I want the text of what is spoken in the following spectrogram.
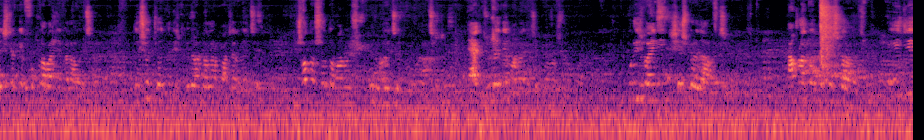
দেশটাকে ফোকলা বানিয়ে ফেলা হয়েছে। দুশো চৌত্রিশ বিলিয়ন ডলার পাচার হয়েছে শত শত মানুষ খুন হয়েছে খুন হয়েছে। এক জুলাইতে মারা গেছে পনেরোশো পুলিশ বাহিনী শেষ করে দেওয়া হয়েছে। আমরা তো শেষ করা হয়েছে। এই যে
